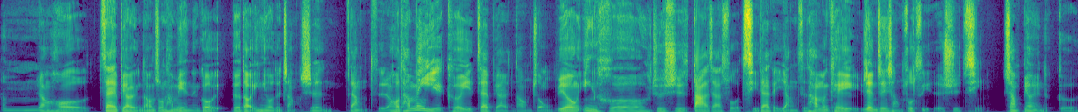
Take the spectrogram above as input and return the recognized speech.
嗯，然后在表演当中，他们也能够得到应有的掌声，这样子，然后他们也可以在表演当中不用硬和就是大家所期待的样子，他们可以认真想做自己的事情，想表演的歌，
